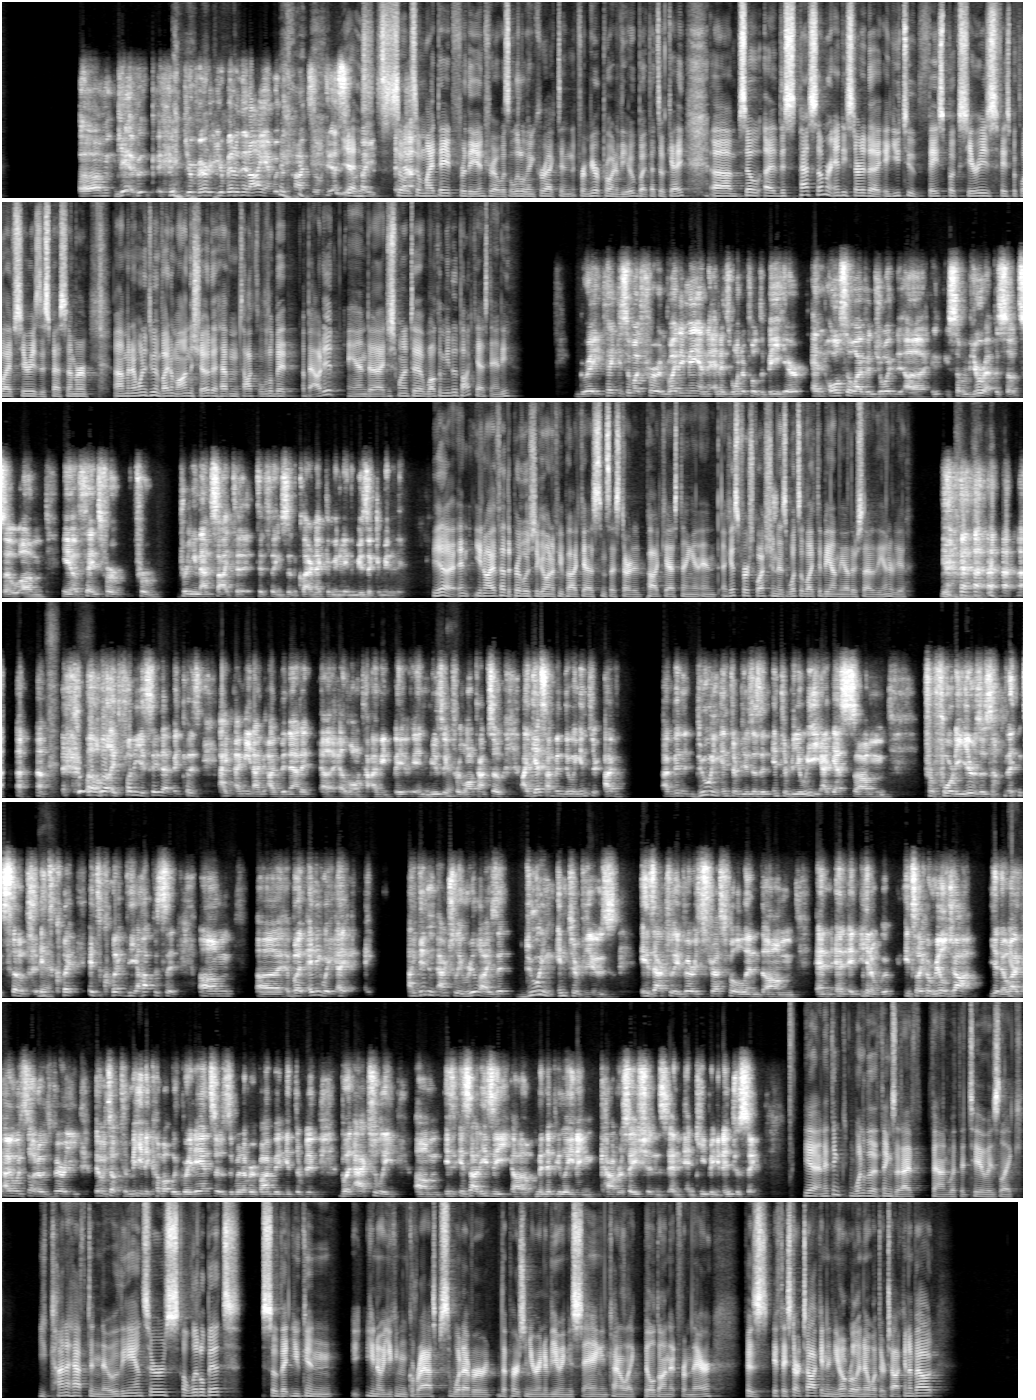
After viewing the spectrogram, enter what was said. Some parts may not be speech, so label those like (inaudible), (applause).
Um, yeah, (laughs) you're very you're better than I am with the time zone. (laughs) Yes, yes. right. so so my date for the intro was a little incorrect, and from your point of view, but that's okay. Um, so uh, this past summer, Andy started a, a, YouTube Facebook series, Facebook Live series this past summer, um, and I wanted to invite him on the show to have him talk a little bit about it. And uh, I just wanted to welcome you to the podcast, Andy. Great. Thank you so much for inviting me, and, and it's wonderful to be here. And also, I've enjoyed uh, some of your episodes. So, um, you know, thanks for for bringing that side to, to things to the clarinet community and the music community. Yeah, and you know, I've had the privilege to go on a few podcasts since I started podcasting, and, and I guess first question is, what's it like to be on the other side of the interview? (laughs) (laughs) well, well, it's funny you say that because I, I mean, I've, I've been at it uh, a long time. I mean, in music for a long time. So I guess I've been doing inter. I've I've been doing interviews as an interviewee. I guess um, for forty years or (laughs) something. So yeah. it's quite it's quite the opposite. Um, uh, but anyway, I, I didn't actually realize that doing interviews is actually very stressful and um and and it, you know it's like a real job you know, yeah. I, I, always thought it was very, it was up to me to come up with great answers and whatever if I'm being interviewed. But actually, um, it's, it's not easy uh, manipulating conversations and, and keeping it interesting. Yeah. And I think one of the things that I've found with it too is like you kind of have to know the answers a little bit so that you can you know you can grasp whatever the person you're interviewing is saying and kind of like build on it from there because if they start talking and you don't really know what they're talking about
